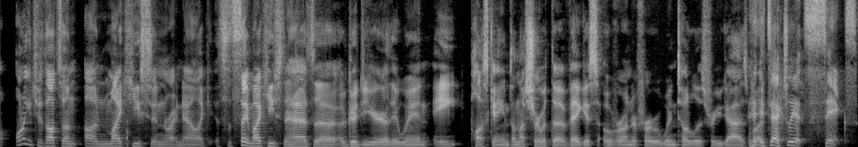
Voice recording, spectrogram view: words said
I want to get your thoughts on on Mike Houston right now. Like, let's say Mike Houston has a, a, good year; they win eight plus games. I'm not sure what the Vegas over under for win total is for you guys, but it's actually at six.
